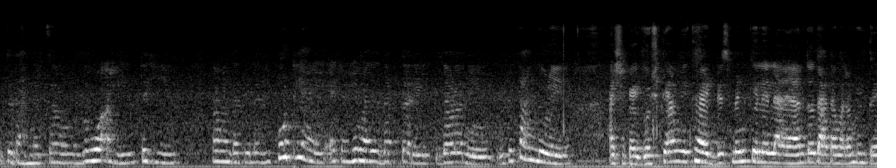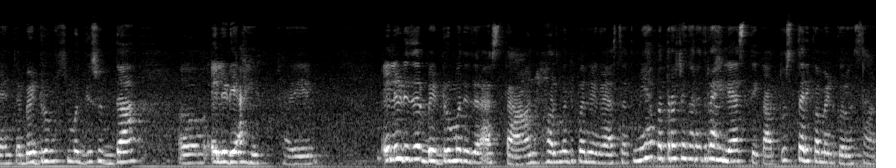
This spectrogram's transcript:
इथं धान्याचं गहू आहे इथं ही काय म्हणतात तिला ही कोठी आहे. याच्या हे माझं दप्तर आहे दळण आहे इथे तांदूळ आहे. अशा काही गोष्टी आम्ही इथं ॲडजस्टमेंट केलेल्या आहे. आणि तो दादा मला म्हणतो यांच्या बेडरूम्समध्ये सुद्धा एल ई डी आहे. आणि एल ई डी जर बेडरूममध्ये जर असता आणि हॉलमध्ये पण वेगळे असतात मी ह्या पत्राच्या घरात राहिले असते का? तूच तरी कमेंट करून सांग.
